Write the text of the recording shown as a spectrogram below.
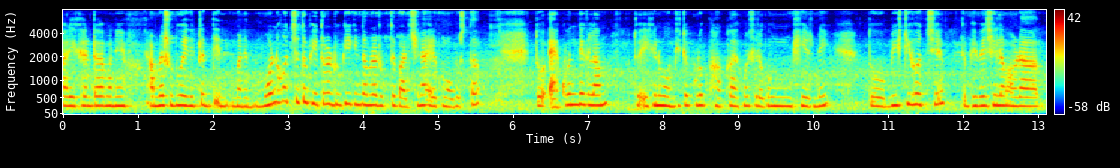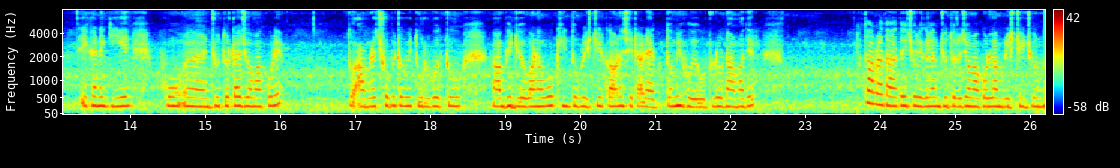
আর এখানটা মানে আমরা শুধু এই দিকটা মানে মনে হচ্ছে তো ভিতরে ঢুকি, কিন্তু আমরা ঢুকতে পারছি না এরকম অবস্থা। তো এখন দেখলাম, তো এখানে মন্দিরটা পুরো ফাঁকা, এখন সেরকম ভিড় নেই। তো বৃষ্টি হচ্ছে, তো ভেবেছিলাম আমরা এখানে গিয়ে জুতোটা জমা করে তো আমরা ছবি টবি তুলবো, একটু ভিডিও বানাবো, কিন্তু বৃষ্টির কারণে সেটা আর একদমই হয়ে উঠল না আমাদের। তো আমরা তাড়াতাড়ি চলে গেলাম, জুতোটা জমা করলাম বৃষ্টির জন্য।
